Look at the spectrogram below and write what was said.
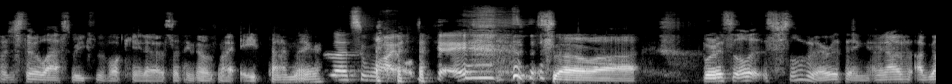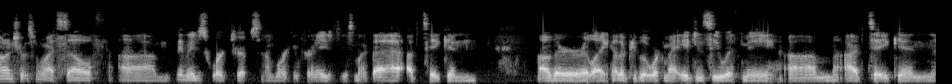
I was just there last week for the volcanoes. I think that was my eighth time there. That's wild. okay. so, uh, but it's a, it's a little bit of everything. I mean, I've, I've gone on trips for myself, um, mainly just work trips. I'm working for an agency, something like that. I've taken other, like other people that work in my agency with me. Um, I've taken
